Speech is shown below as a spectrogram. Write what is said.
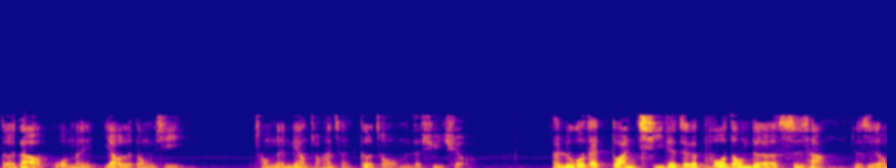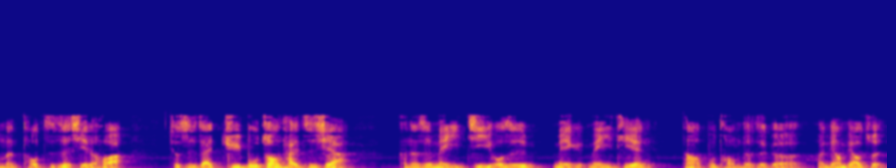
得到我们要的东西，从能量转换成各种我们的需求。那如果在短期的这个波动的市场，就是我们投资这些的话，就是在局部状态之下，可能是每一季或是每每一天，它有不同的这个衡量标准。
